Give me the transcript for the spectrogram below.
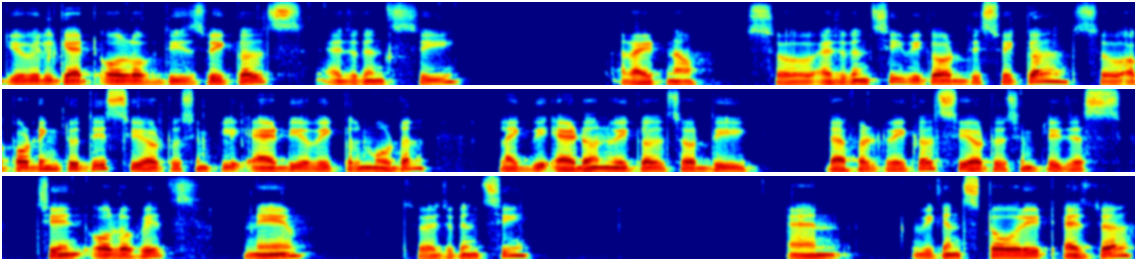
you will get all of these vehicles as you can see right now. So as you can see we got this vehicle. So according to this you have to simply add your vehicle model like the add-on vehicles or the default vehicles. You have to simply just change all of its name. So as you can see and we can store it as well.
